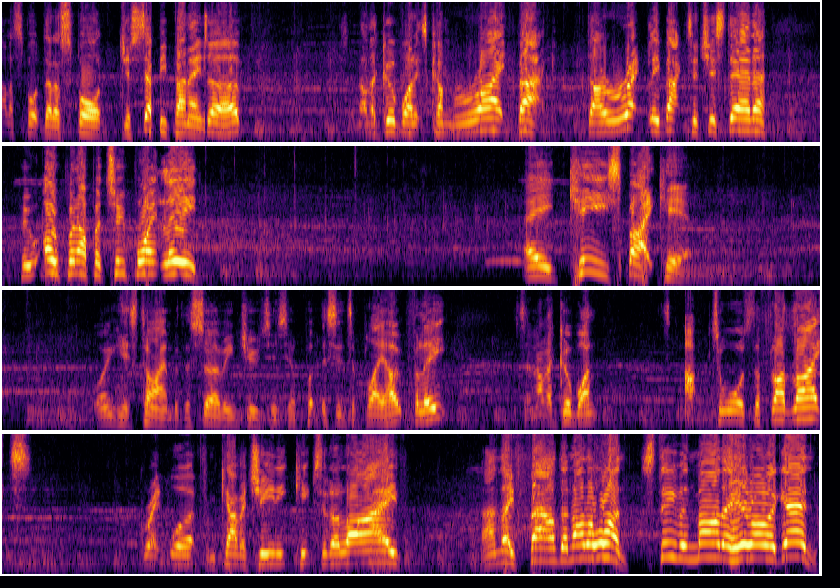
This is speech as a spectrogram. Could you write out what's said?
Palasport della Sport, Giuseppe Panini serve. It's another good one. It's come right back, directly back to Cisterna, who open up a two-point lead. A key spike here. Enjoying his time with the serving duties. He'll put this into play, hopefully. It's another good one. It's up towards the floodlights. Great work from Cavaccini, keeps it alive. And they found another one. Stephen Maar, the hero again.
